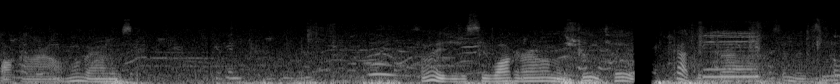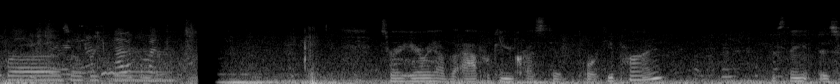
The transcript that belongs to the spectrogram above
walking around. Look at this. Some of these you just see walking around on the street too. Got the ducks and the zebras over here. Right here we have the African crested porcupine. This thing is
